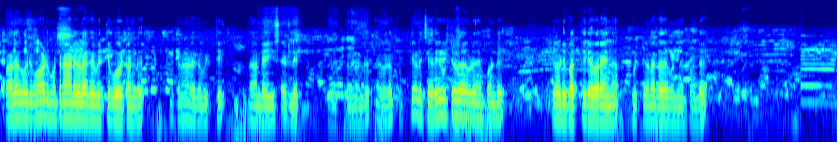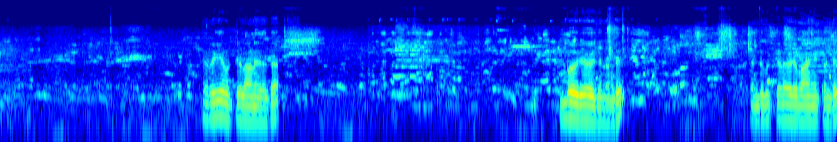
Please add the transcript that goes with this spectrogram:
അപ്പോൾ അതൊക്കെ ഒരുപാട് മുട്ടനാടുകളൊക്കെ വിറ്റ് പോയിട്ടുണ്ട്. മുട്ടനാടൊക്കെ വിറ്റ് ഇതാണ്ട് ഈ സൈഡിൽ നിൽക്കുന്നുണ്ട്. അവിടെ കുട്ടികൾ ചെറിയ കുട്ടികൾ അവിടെ നിൽപ്പുണ്ട്. ജോഡി പത്ത് രൂപ പറയുന്ന കുട്ടികളൊക്കെ അവിടെ നിൽപ്പുണ്ട്. ചെറിയ കുട്ടികളാണ് ഇതൊക്കെ. അമ്പത് രൂപ വയ്ക്കുന്നുണ്ട് രണ്ട് കുട്ടികളെ അവർ വാങ്ങിയിട്ടുണ്ട്.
